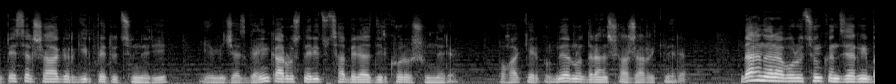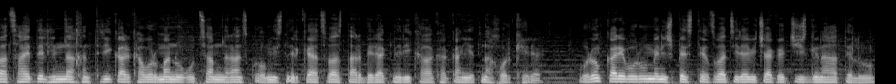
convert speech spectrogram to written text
այնպես էլ շահագրգիռ պետությունների եւ միջազգային կառույցների ցուցաբերած դիրքորոշումները, փոխակերպումներն ու դրանց շարժառիթները։ Դա հնարավորություն կընձեռնի բացահայտել հիմնախնդրի կարգավորման ուղղությամբ նրանց կողմից ներկայացված տարբերակների քաղաքական յետնախորքերը, որոնք կարևորում են ինչպես ստեղծված իրավիճակը ճիշտ գնահատելու,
